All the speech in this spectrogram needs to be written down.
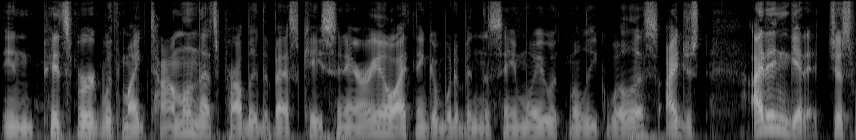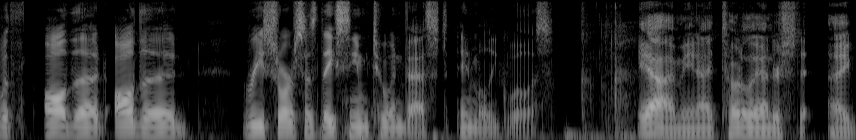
in Pittsburgh with Mike Tomlin, that's probably the best case scenario. I think it would have been the same way with Malik Willis. I just I didn't get it, just with all the all the resources they seem to invest in Malik Willis. Yeah, I mean, I totally understand. I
